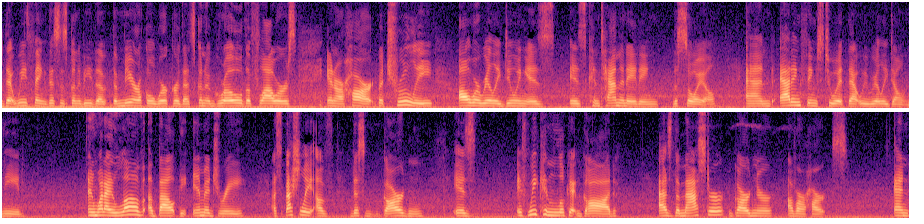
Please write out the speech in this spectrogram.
that we think this is going to be the, the miracle worker that's going to grow the flowers in our heart. But truly, all we're really doing is is contaminating the soil and adding things to it that we really don't need. And what I love about the imagery, especially of this garden, is if we can look at God as the master gardener of our hearts. And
